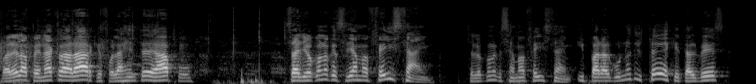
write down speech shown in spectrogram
vale la pena aclarar que fue la gente de Apple, salió con lo que se llama FaceTime. Salió con lo que se llama FaceTime. Y para algunos de ustedes que tal vez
